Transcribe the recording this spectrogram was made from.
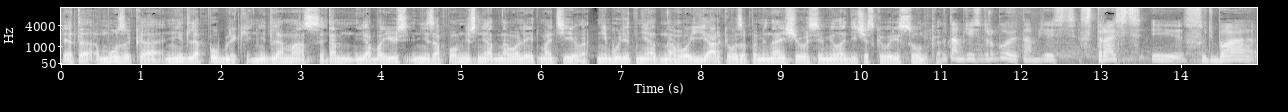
Это музыка не для публики, не для массы. Там, я боюсь, не запомнишь ни одного лейтмотива. Не будет ни одного яркого запоминающегося мелодического рисунка. Но там есть другое, там есть страсть и судьба,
